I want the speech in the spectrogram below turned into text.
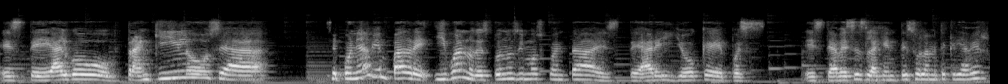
este, algo tranquilo, o sea, se ponía bien padre. Y bueno, después nos dimos cuenta, este, Are y yo, que pues, este, a veces la gente solamente quería ver.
